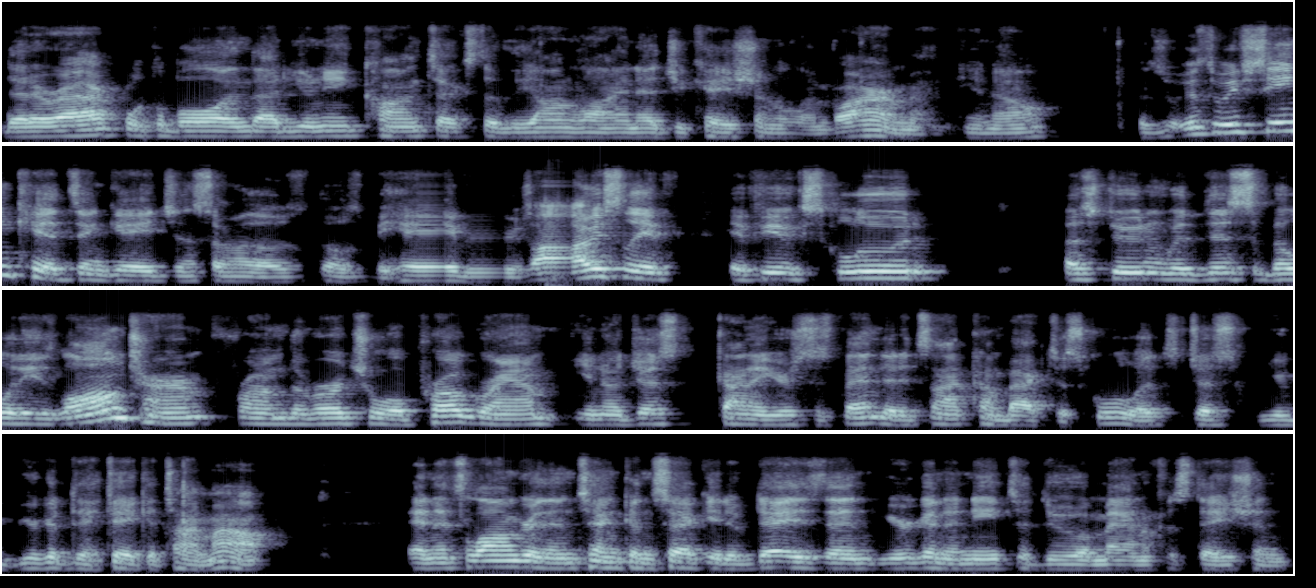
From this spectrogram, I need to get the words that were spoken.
that are applicable in that unique context of the online educational environment, you know because we've seen kids engage in some of those those behaviors. Obviously, if if you exclude a student with disabilities long term from the virtual program, you know, just kind of you're suspended. It's not come back to school. It's just you, you're going to take a time out, and it's longer than ten consecutive days. Then you're going to need to do a manifestation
